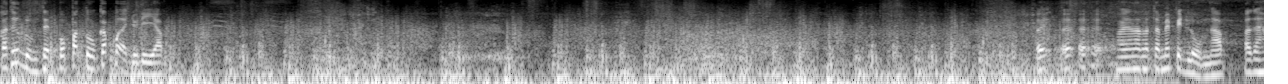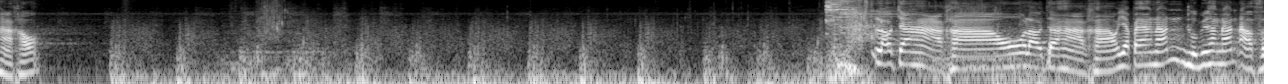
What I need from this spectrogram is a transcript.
กระทืบหลุมเสร็จปุ๊บประตูก็เปิดอยู่ดีครับเอ้ยเอ้ยเอ้ยเอ้ยเพราะฉะนั้นเราจะไม่ปิดหลุมนะครับ เราจะหาเขา เราจะหาเขาเราจะหาเขาอย่าไปทางนั้น หลุมอยู่ทางนั้นอะส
